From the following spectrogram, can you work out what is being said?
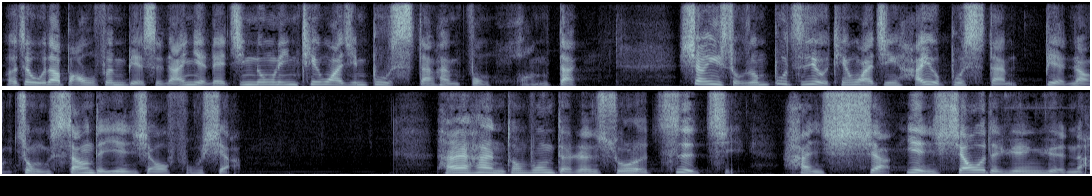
而这五大宝物分别是蓝眼泪、金龙鳞、天外金、不死丹和凤凰蛋。项义手中不只有天外金，还有不死丹，便让重伤的燕霄服下，还和通风等人说了自己和夏燕萧的渊源呐、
